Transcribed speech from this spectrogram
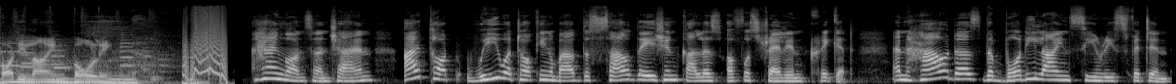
bodyline bowling. Hang on, Sunshine. I thought we were talking about the South Asian colours of Australian cricket. And how does the Bodyline series fit in?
